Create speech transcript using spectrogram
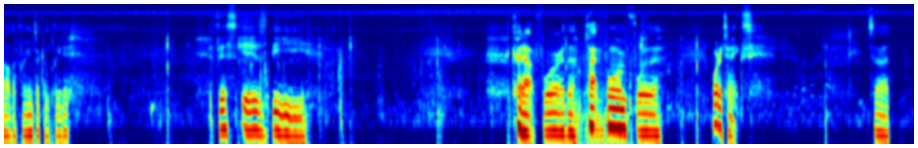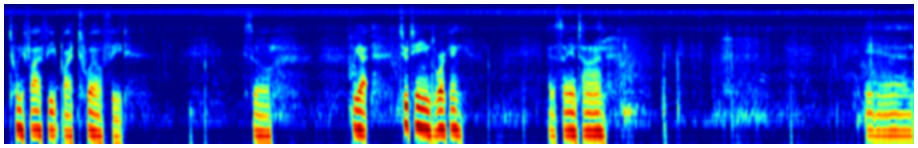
All the frames are completed. This is the cutout for the platform for the water tanks. It's uh, 25 feet by 12 feet. So we got two teams working at the same time. And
